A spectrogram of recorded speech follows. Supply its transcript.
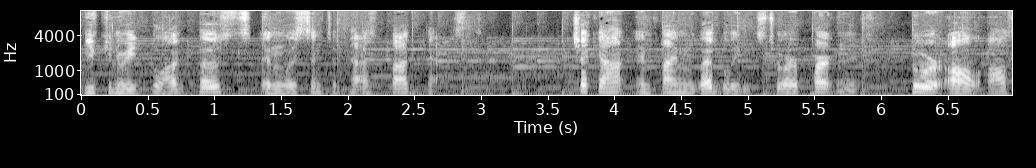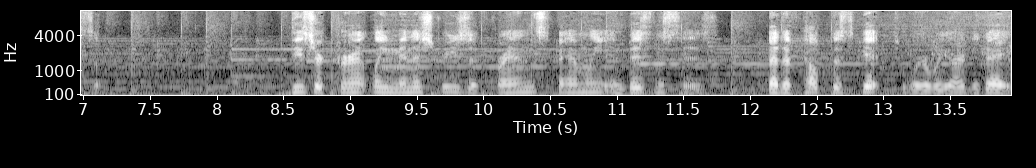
You can read blog posts and listen to past podcasts. Check out and find web links to our partners, who are all awesome. These are currently ministries of friends, family, and businesses that have helped us get to where we are today.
